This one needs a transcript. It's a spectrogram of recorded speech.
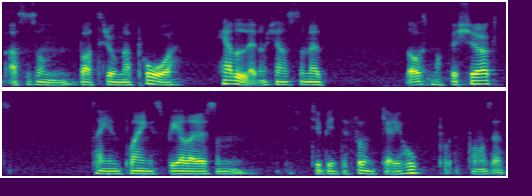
alltså som bara trummar på heller. De känns som ett lag som har försökt ta in poängspelare som typ inte funkar ihop på, på något sätt.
